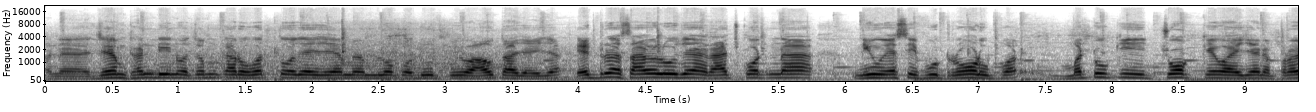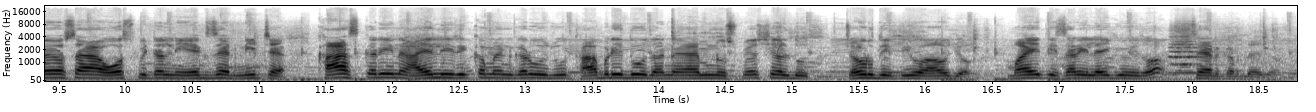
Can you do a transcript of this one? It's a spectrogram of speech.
અને જેમ ઠંડીનો ચમકારો વધતો જાય છે એમ એમ લોકો દૂધ પીવા આવતા જાય છે. એડ્રેસ આવેલું છે રાજકોટના ન્યૂ એસી ફૂટ રોડ ઉપર. મટુકી ચોક કહેવાય છે અને પ્રયોસા હોસ્પિટલની એક્ઝેટ નીચે. ખાસ કરીને હાઈલી રિકમેન્ડ કરું છું થાબડી દૂધ અને એમનું સ્પેશિયલ દૂધ. જરૂરથી પીવા, આવજો. માહિતી સારી લાગી હોય તો શેર કરી દેજો.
